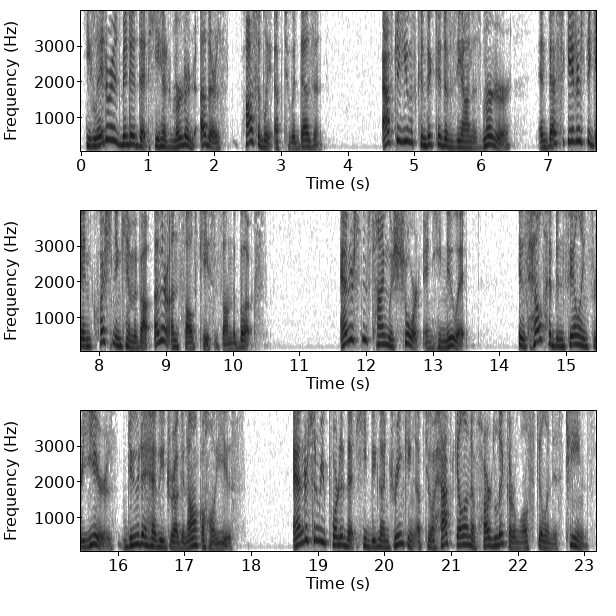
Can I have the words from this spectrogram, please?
He later admitted that he had murdered others, possibly up to a dozen. After he was convicted of Xiana's murder, investigators began questioning him about other unsolved cases on the books. Anderson's time was short, and he knew it. His health had been failing for years due to heavy drug and alcohol use. Anderson reported that he'd begun drinking up to a half gallon of hard liquor while still in his teens.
